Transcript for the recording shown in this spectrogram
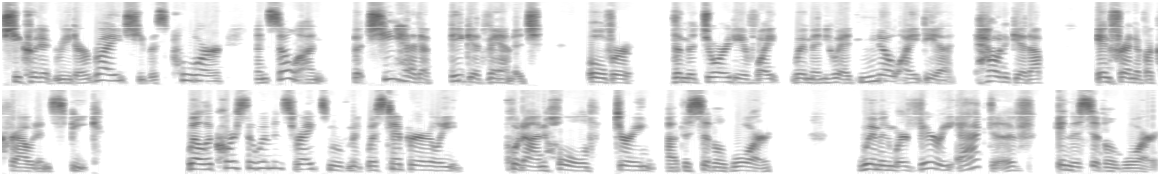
she couldn't read or write, she was poor, and so on. But she had a big advantage over the majority of white women who had no idea how to get up in front of a crowd and speak. Well, of course, the women's rights movement was temporarily put on hold during uh, the Civil War. Women were very active in the Civil War,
